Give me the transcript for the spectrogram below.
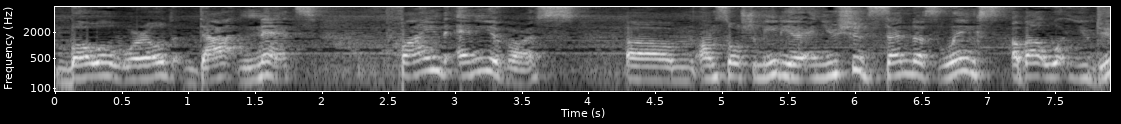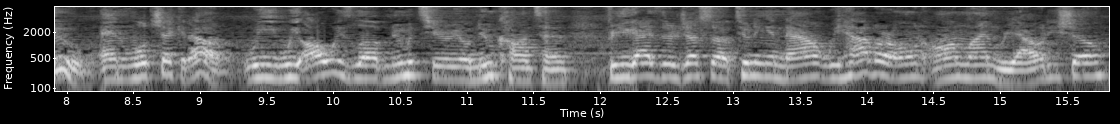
bowaworld.net. Find any of us um, on social media, and you should send us links about what you do, and we'll check it out. We we always love new material, new content. For you guys that are just uh, tuning in now, we have our own online reality show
